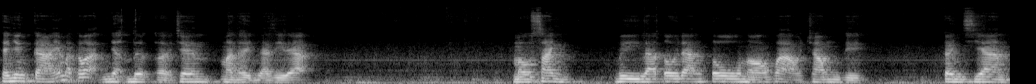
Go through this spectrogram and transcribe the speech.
Thế nhưng cái mà các bạn nhận được ở trên màn hình là gì đấy ạ? Màu xanh vì là tôi đang tô nó vào trong gì? Kênh cyan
